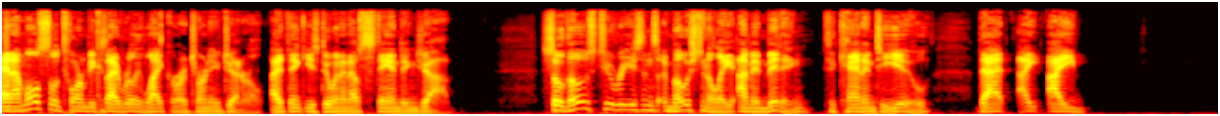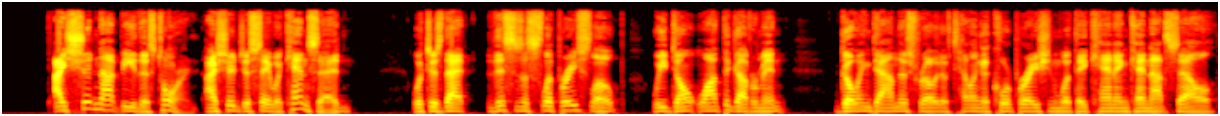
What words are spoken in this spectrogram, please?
And I'm also torn because I really like our attorney general. I think he's doing an outstanding job. So those two reasons emotionally, I'm admitting to Ken and to you that I I I should not be this torn. I should just say what Ken said, which is that this is a slippery slope. We don't want the government going down this road of telling a corporation what they can and cannot sell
